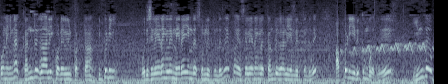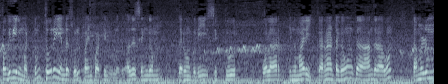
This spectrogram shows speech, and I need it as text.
போனீங்கன்னா கன்றுகாலி குழலில் பட்டான். இப்படி ஒரு சில இடங்களில் நிறை என்ற சொல் இருக்கின்றது இப்போ சில இடங்களில் கன்றுகாலி என்று இருக்கின்றது. அப்படி இருக்கும்போது இந்த பகுதியில் மட்டும் தொரு என்ற சொல் பயன்பாட்டில் உள்ளது. அது செங்கம் தருமபுரி சித்தூர் கோலார் இந்த மாதிரி கர்நாடகாவும் த- ஆந்திராவும் தமிழும்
